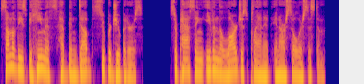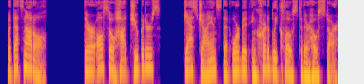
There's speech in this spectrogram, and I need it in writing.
Some of these behemoths have been dubbed super-Jupiters, surpassing even the largest planet in our solar system. But that's not all. There are also hot Jupiters, gas giants that orbit incredibly close to their host star.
